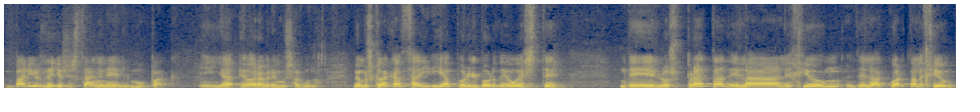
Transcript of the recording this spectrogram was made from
Varios de ellos están en el MUPAC, ¿eh? y ahora veremos alguno. Vemos que la calzada iría por el borde oeste, de los Prata de la legión de la cuarta legión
